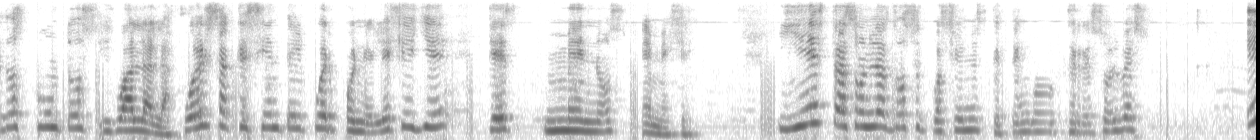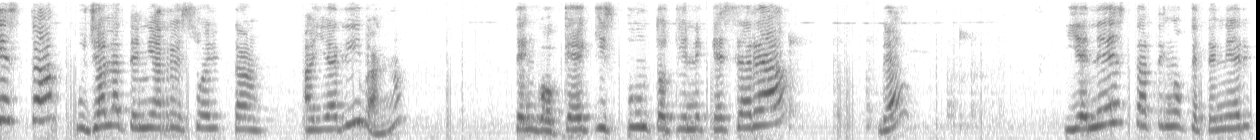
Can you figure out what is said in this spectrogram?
dos puntos igual a la fuerza que siente el cuerpo en el eje Y, que es menos mg. Y estas son las dos ecuaciones que tengo que resolver. Esta, pues ya la tenía resuelta allá arriba, ¿no? Tengo que x punto tiene que ser a, ¿verdad? Y en esta tengo que tener,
